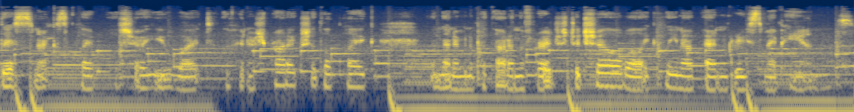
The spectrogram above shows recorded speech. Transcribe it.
this next clip will show you what the finished product should look like. And then I'm going to put that in the fridge to chill while I clean up and grease my pans.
